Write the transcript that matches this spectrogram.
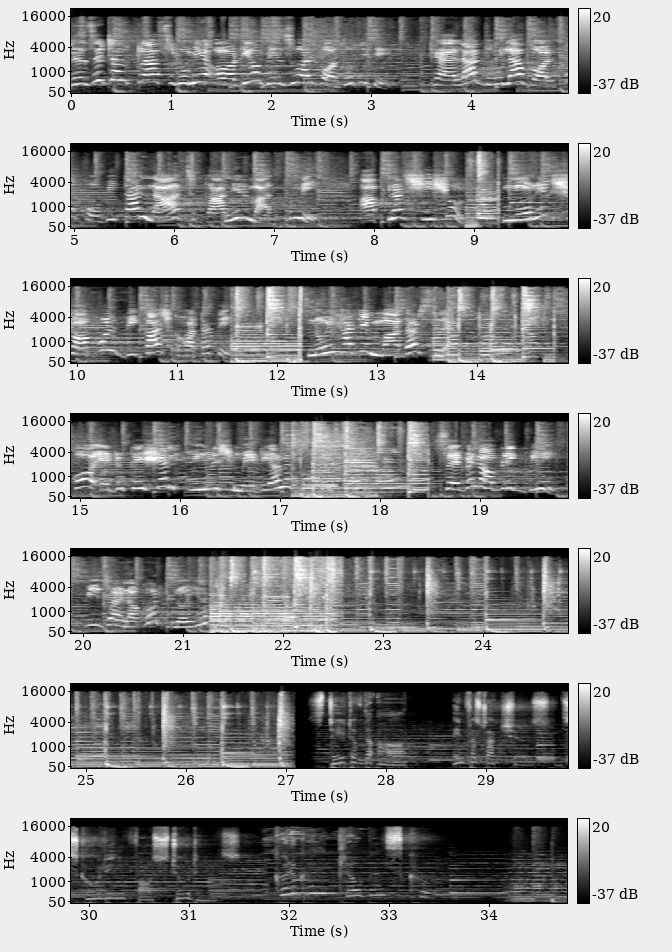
ডিজিটাল ক্লাসরুমে অডিও ভিজুয়াল পদ্ধতিতে খেলাধুলা গল্প কবিতা নাচ গানের মাধ্যমে আপনার শিশুর মনের সফল বিকাশ ঘটাতে Naihati mothers lab co education English medium school seven oblique B Bijaynagar Naihati State of the art infrastructures, schooling for students. Gurukul Global School.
